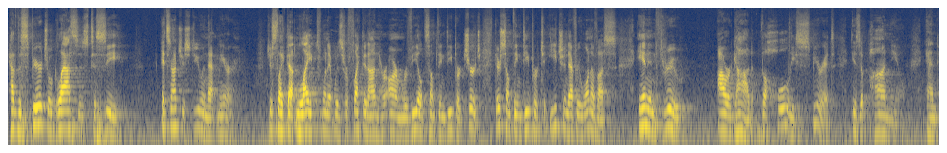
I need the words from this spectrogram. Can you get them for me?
have the spiritual glasses to see, it's not just you in that mirror. Just like that light, when it was reflected on her arm, revealed something deeper. Church, there's something deeper to each and every one of us in and through our God. The Holy Spirit is upon you and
